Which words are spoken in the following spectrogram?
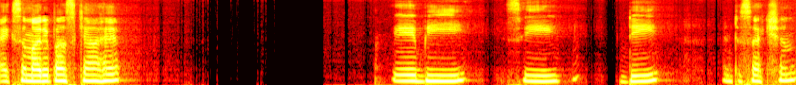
x हमारे पास क्या है? A b c d intersection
